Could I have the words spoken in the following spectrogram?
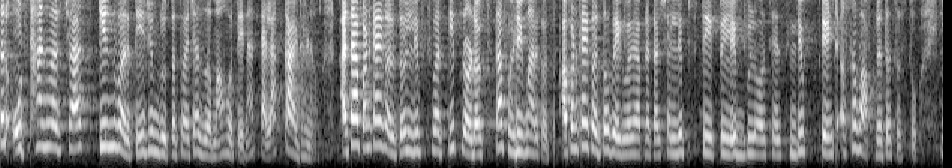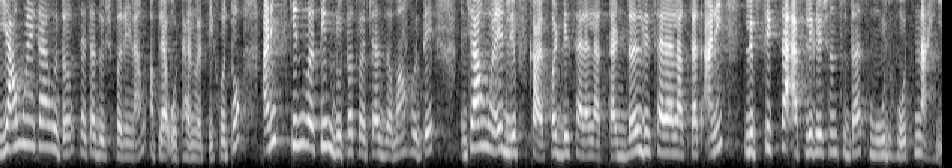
तर ओठांवरच्या स्किनवरती जी मृतत्वाच्या जमा होते ना त्याला काढणं. आता आपण काय करतो? लिप्सवरती प्रोडक्ट्सचा भडीमार करतो. आपण काय करतो? वेगवेगळ्या प्रकारच्या lips lipstick lip glosses lip tint असं वापरतच असतो. यामुळे काय होतं? त्याचा दुष्परिणाम आपल्या ओठांवरती होतो आणि स्किनवरती मृतत्वाच्या जमा होते ज्यामुळे लिप्स काळपट दिसायला लागतात डल दिसायला लागतात आणि लिपस्टिकचा ॲप्लिकेशनसुद्धा स्मूथ होत नाही.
